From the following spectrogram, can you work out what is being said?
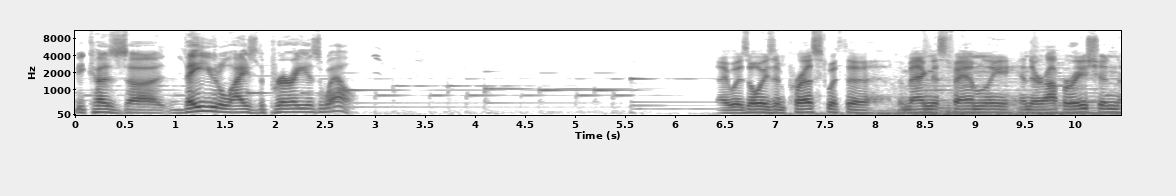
because uh, they utilize the prairie as well. I was always impressed with the, the Magnus family and their operation,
